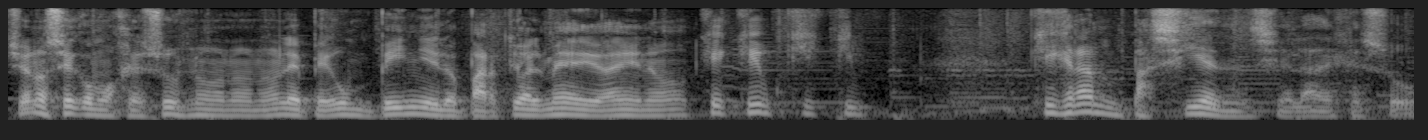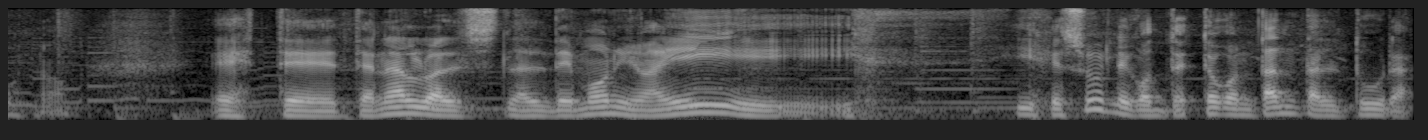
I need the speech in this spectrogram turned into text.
Yo no sé cómo Jesús no, no, no le pegó un piña y lo partió al medio ahí, ¿no? Qué, qué, qué, qué gran paciencia la de Jesús, ¿no? Este, tenerlo al, demonio ahí y, Jesús le contestó con tanta altura,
